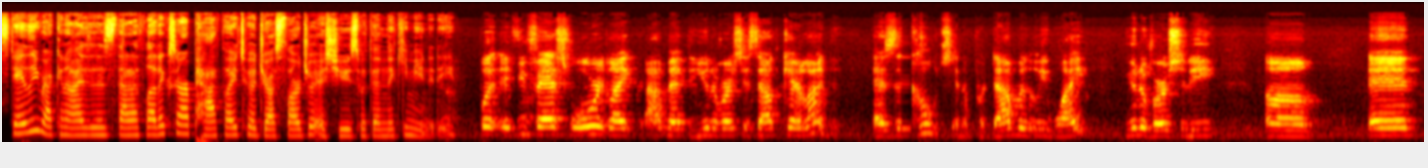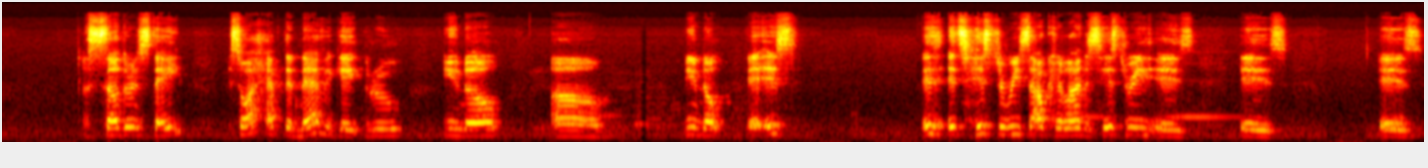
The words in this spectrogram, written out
Staley recognizes that athletics are a pathway to address larger issues within the community. But if you fast forward, like I'm at the University of South Carolina as the coach in a predominantly white university um, and a southern state. So I have to navigate through, you know, um, you know, it's it's history. South Carolina's history is is is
